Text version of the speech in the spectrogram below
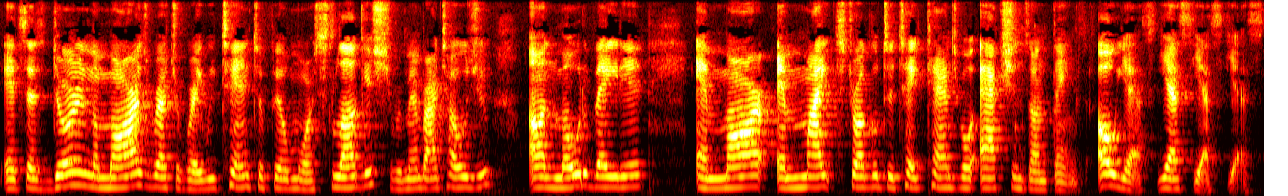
It says during the Mars retrograde, we tend to feel more sluggish. Remember, I told you, unmotivated, and Mar and might struggle to take tangible actions on things. Oh yes, yes, yes, yes.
